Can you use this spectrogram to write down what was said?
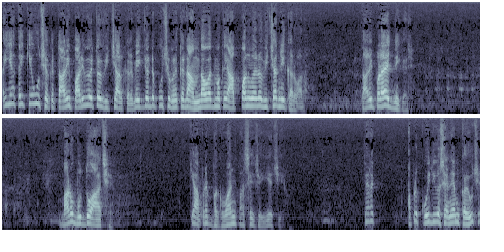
અહીંયા કંઈક એવું છે કે તાળી પાડવી હોય તો વિચાર કરે. મેં એક જણને પૂછ્યું, મને કે અમદાવાદમાં કંઈ આપવાનું એનો વિચાર નહીં કરવાનો. તાળી પડાય જ નહીં કહે મારો મુદ્દો આ છે કે આપણે ભગવાન પાસે જઈએ છીએ. ત્યારે આપણે કોઈ દિવસ એને એમ કહ્યું છે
